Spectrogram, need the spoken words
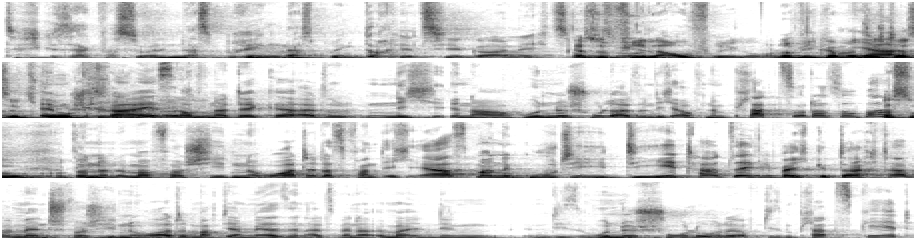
da habe ich gesagt, was soll denn das bringen? Das bringt doch jetzt hier gar nichts. Also so. viel Aufregung. Oder wie kann man ja, sich das jetzt vorstellen? Im Kreis also auf einer Decke, also nicht in einer Hundeschule, also nicht auf einem Platz oder sowas, Ach so, okay. sondern immer verschiedene Orte. Das fand ich erstmal eine gute Idee tatsächlich, weil ich gedacht habe, Mensch, verschiedene Orte macht ja mehr Sinn, als wenn er immer in, den, in diese Hundeschule oder auf diesen Platz geht.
